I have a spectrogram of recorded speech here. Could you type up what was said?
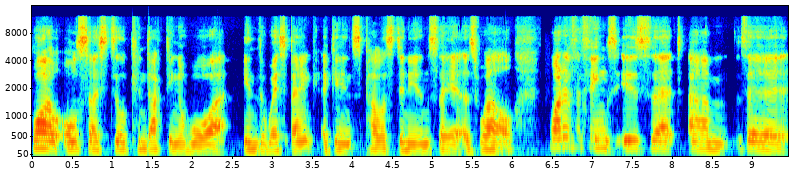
while also still conducting a war in the West Bank against Palestinians there as well. One of the things is that um, the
